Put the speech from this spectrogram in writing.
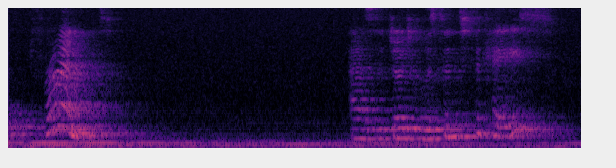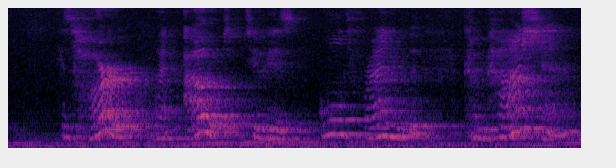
old friend. As the judge listened to the case, his heart went out to his old friend with compassion,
